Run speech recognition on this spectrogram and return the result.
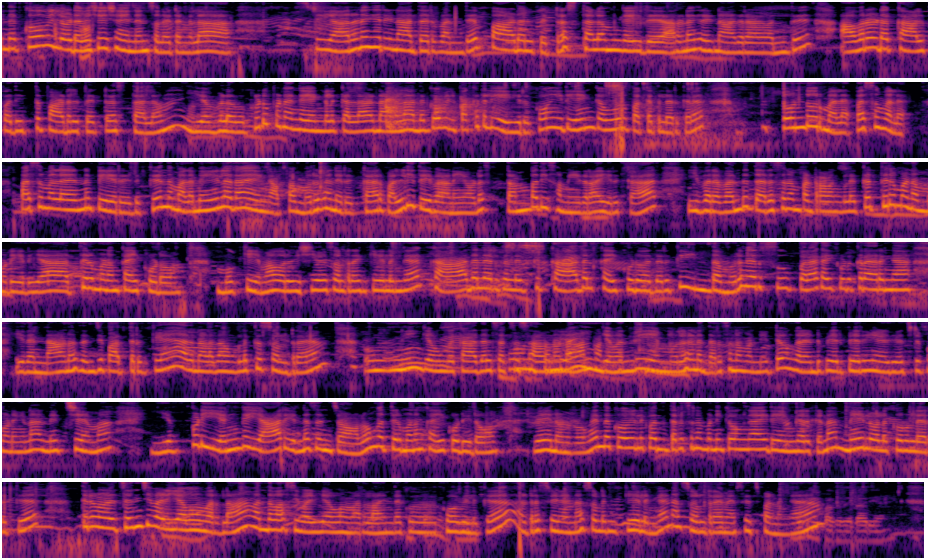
இந்த கோவிலோட விசேஷம் என்னன்னு சொல்லட்டுங்களா? ஸ்ரீ அருணகிரிநாதர் வந்து பாடல் பெற்ற ஸ்தலம்ங்க இது. அருணகிரிநாதரை வந்து அவரோட கால் பதித்து பாடல் பெற்ற ஸ்தலம். எவ்வளவு கொடுப்பினங்க எங்களுக்கெல்லாம். நாங்களாம் அந்த கோவில் பக்கத்துலேயே இருக்கோம். இது எங்கள் ஊர் பக்கத்தில் இருக்கிற தொண்டூர் மலை பசுமலை. பசுமலைன்னு பேர் இதுக்கு இந்த மலை மேலே தான் எங்கள் அப்பா முருகன் இருக்கார். வள்ளி தெய்வானையோட தம்பதி சமேதராக இருக்கார். இவரை வந்து தரிசனம் பண்ணுறவங்களுக்கு திருமணம் முடியலையா? திருமணம் கைகூடும். முக்கியமாக ஒரு விஷயம் சொல்கிறேன் கேளுங்க. காதலர்களுக்கு காதல் கை கூடுவதற்கு இந்த முருகர் சூப்பராக கை கொடுக்குறாருங்க. இதை நானும் செஞ்சு பார்த்துருக்கேன். அதனால தான் உங்களுக்கு சொல்கிறேன் உங் நீங்கள் உங்கள் காதல் சக்ஸஸ் ஆகணும்னா இங்கே வந்து என் முருகனை தரிசனம் பண்ணிவிட்டு உங்கள் ரெண்டு பேர் பேரையும் எழுதி வச்சுட்டு போனீங்கன்னா நிச்சயமாக எப்படி எங்கே யார் என்ன செஞ்சாலும் உங்கள் திருமணம் கை கூடிடும் வேணுன்றவங்க இந்த கோவிலுக்கு வந்து தரிசனம் பண்ணிக்கோங்க. இது எங்கே இருக்குன்னா மேல் வழக்கூரில் இருக்குது திரு செஞ்சி வழியாகவும் வரலாம். வந்தவாசி வழியாகவும் வரலாம் இந்த கோ கோவிலுக்கு. அட்ரஸ் வேணும்னா சொல்லுங்கள் கேளுங்க. நான் சொல்கிறேன் மெசேஜ் பண்ணுங்கள்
